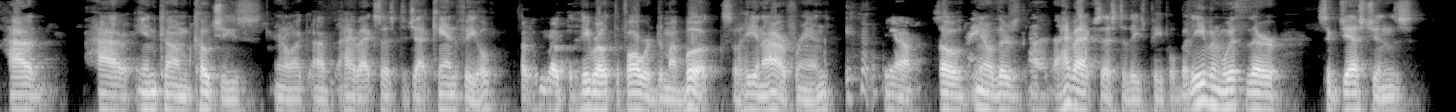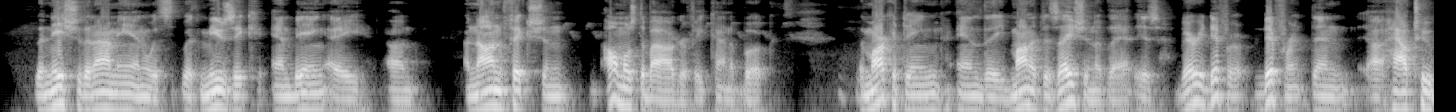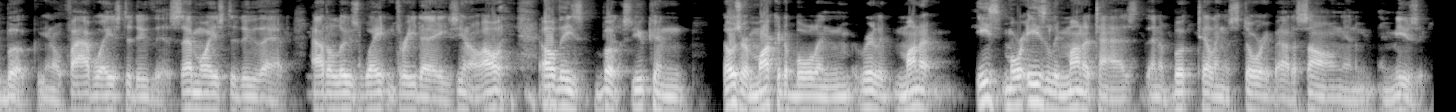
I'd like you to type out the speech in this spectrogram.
high high income coaches. You know, like I have access to Jack Canfield. He wrote, the, he wrote the forward to my book, so he and I are friends. Yeah, so right. you know, there's I have access to these people, but even with their suggestions, the niche that I'm in with with music and being a um, a nonfiction, almost a biography kind of book, the marketing and the monetization of that is very different different than uh, a how-to book you know five ways to do this seven ways to do that how to lose weight in three days you know all all these books. You can those are marketable and really monet, easy, more easily monetized than a book telling a story about a song and, and music.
